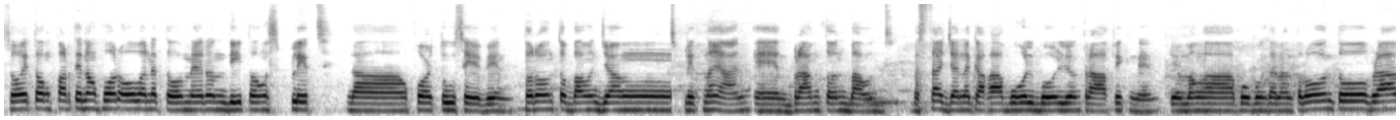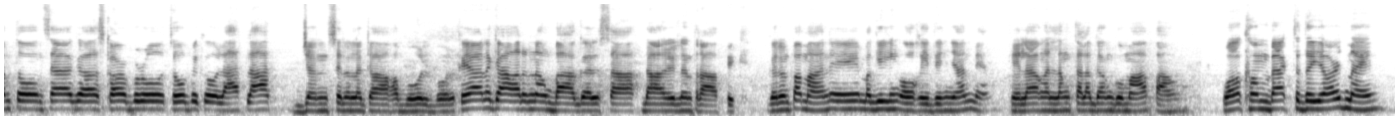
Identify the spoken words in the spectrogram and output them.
So, itong parte ng 401 na to, meron ditong split ng 427. Toronto bound yung split na yan and Brampton bound. Basta dyan nagkakabuhol-buhol yung traffic, men. Yung mga pupunta ng Toronto, Brampton, Saga, Scarborough, Tobico, lahat-lahat. Dyan sila nagkakabuhol-buhol. Kaya nagkakaroon ng bagal sa daloy ng traffic. Ganun pa man, eh, magiging okay din yan, men. Kailangan lang talagang gumapang. Welcome back to the yard, man.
